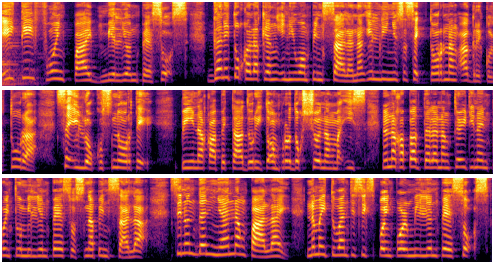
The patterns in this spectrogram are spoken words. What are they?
80.5 million pesos. Ganito kalaki ang iniwang pinsala ng El Nino sa sektor ng agrikultura sa Ilocos Norte. Pinakaapektado rito ang produksyon ng mais na nakapagtala ng 39.2 million pesos na pinsala. Sinundan niya ng palay na may 26.4 million pesos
